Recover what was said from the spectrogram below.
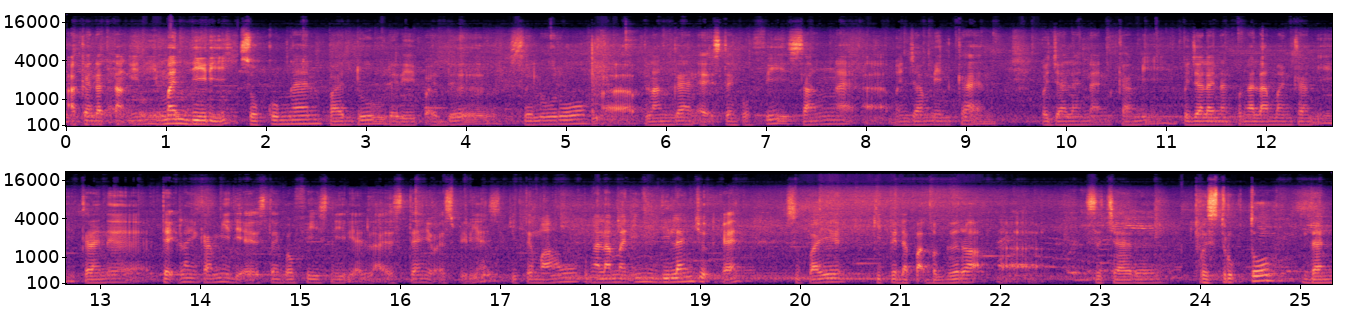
akan datang ini mandiri sokongan padu daripada seluruh uh, pelanggan Extend Coffee sangat uh, menjaminkan perjalanan kami, perjalanan pengalaman kami. Kerana tagline kami di Extend Coffee sendiri adalah Extend Your Experience. Kita mahu pengalaman ini dilanjutkan supaya kita dapat bergerak uh, secara berstruktur dan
